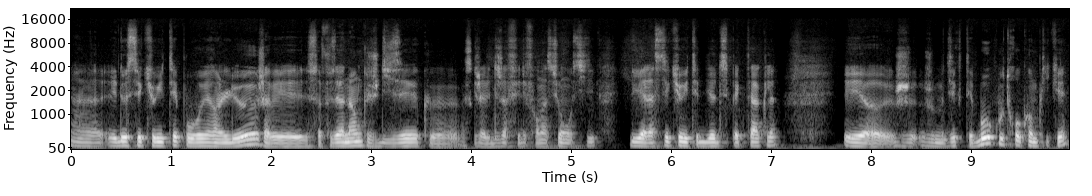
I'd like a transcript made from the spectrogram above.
et de sécurité pour ouvrir un lieu. J'avais, ça faisait un an que je disais que, parce que j'avais déjà fait des formations aussi liées à la sécurité de lieux de spectacle. Et je, je, me disais que c'était beaucoup trop compliqué.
